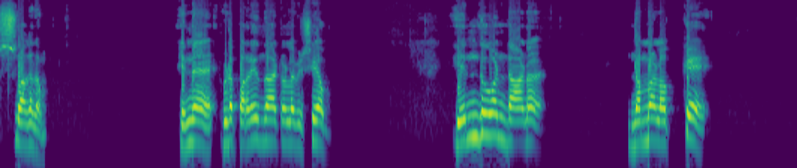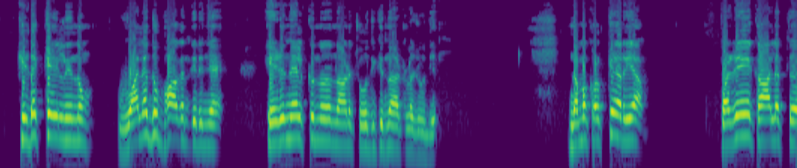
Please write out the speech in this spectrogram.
സ്വാഗതം ഇന്ന് ഇവിടെ പറയുന്നതായിട്ടുള്ള വിഷയം എന്തുകൊണ്ടാണ് നമ്മളൊക്കെ കിടക്കയിൽ നിന്നും വലതുഭാഗം തിരിഞ്ഞ് എഴുന്നേൽക്കുന്നതെന്നാണ് ചോദിക്കുന്നതായിട്ടുള്ള ചോദ്യം. നമുക്കൊക്കെ അറിയാം പഴയ കാലത്ത്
